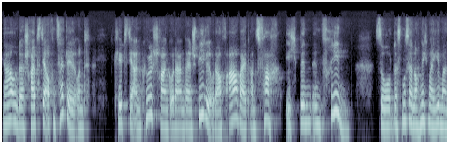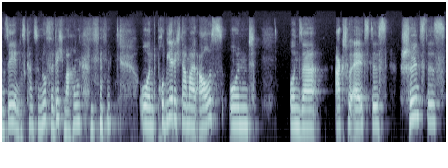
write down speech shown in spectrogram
Ja, und da schreibst dir auf einen Zettel und klebst dir an den Kühlschrank oder an deinen Spiegel oder auf Arbeit, ans Fach. Ich bin in Frieden. So, das muss ja noch nicht mal jemand sehen. Das kannst du nur für dich machen. und probier dich da mal aus und unser aktuellstes, schönstes,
